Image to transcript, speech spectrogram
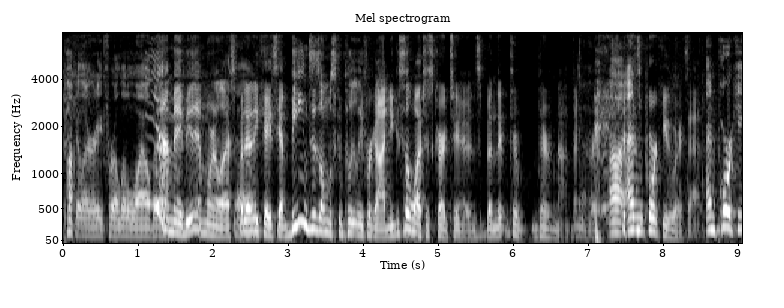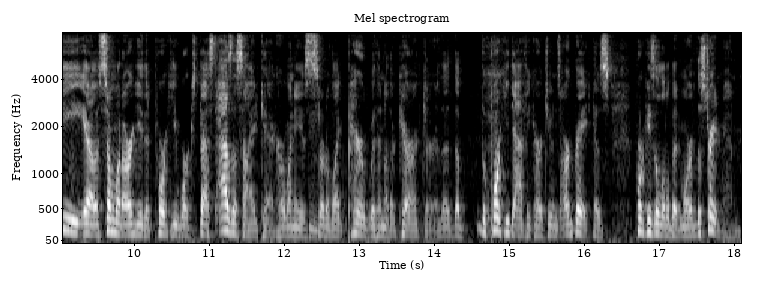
popularity for a little while there. Yeah, maybe yeah, more or less. But in any case, yeah, Beans is almost completely forgotten. You can still watch his cartoons, but they're they're, they're not that great. Uh, and- Porky where it's at. And Porky, you know, some would argue that Porky works best as a sidekick, or when he's Hmm. sort of like paired with another character. The the, the Porky Daffy cartoons are great because Porky's a little bit more of the straight man.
